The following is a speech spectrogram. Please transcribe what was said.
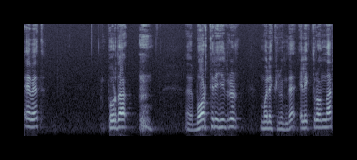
Evet. Burada e, bor trihidrür molekülünde elektronlar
